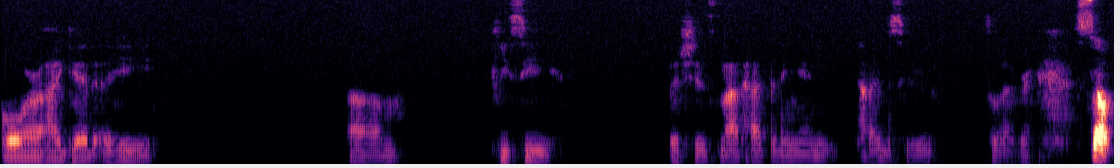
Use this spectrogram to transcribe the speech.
or I get a um, PC, which is not happening anytime soon whatsoever. So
